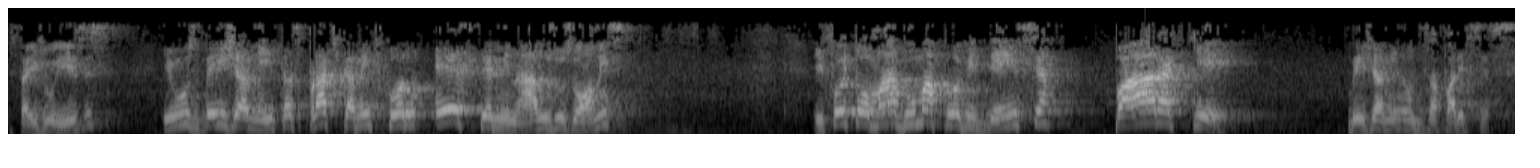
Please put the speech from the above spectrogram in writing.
está em Juízes, e os benjamitas praticamente foram exterminados, os homens, e foi tomada uma providência para que Benjamim não desaparecesse.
